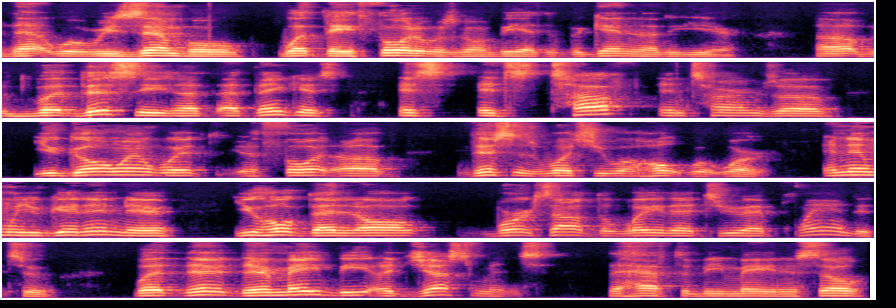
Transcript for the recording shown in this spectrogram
that will resemble what they thought it was going to be at the beginning of the year. Uh, but this season, I, I, think it's it's it's tough in terms of you go in with your thought of this is what you would hope would work, and then when you get in there, you hope that it all works out the way that you had planned it to. But there there may be adjustments that have to be made. And so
